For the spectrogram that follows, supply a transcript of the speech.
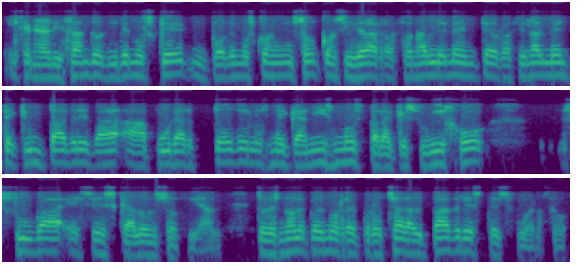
y generalizando diremos que podemos considerar razonablemente o racionalmente que un padre va a apurar todos los mecanismos para que su hijo suba ese escalón social. Entonces no le podemos reprochar al padre este esfuerzo.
